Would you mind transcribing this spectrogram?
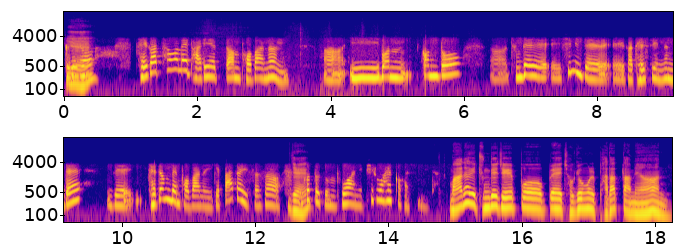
그래서 예. 제가 처음에 발의했던 법안은 어, 이번 건도 어, 중대 시민재해가 될 수 있는데 이제 제정된 법안은 이게 빠져 있어서 예. 이것도 좀 보완이 필요할 것 같습니다. 만약에 중대재해법에 적용을 받았다면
